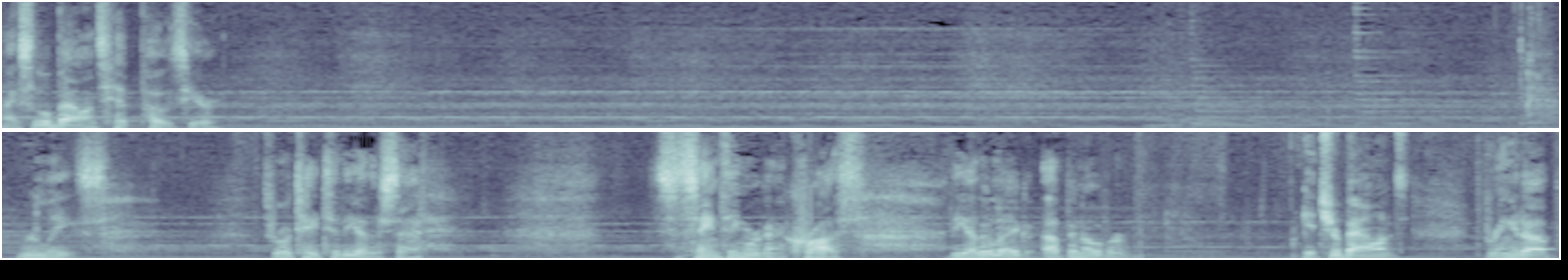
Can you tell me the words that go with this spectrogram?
Nice little balanced hip pose here. Release. Let's rotate to the other side. It's the same thing. We're going to cross the other leg up and over. Get your balance, bring it up,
